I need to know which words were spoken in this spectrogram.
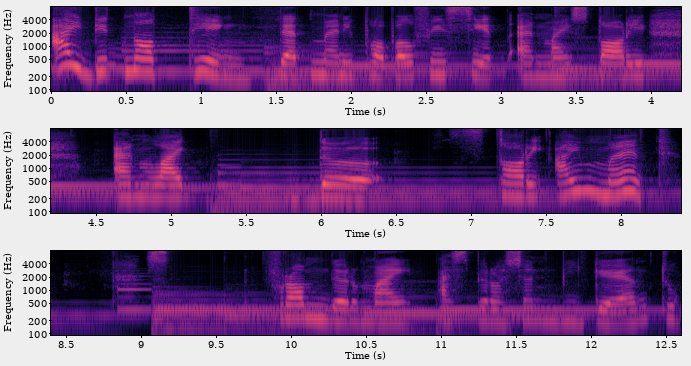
I did not think that many people visit and my story and like the story I made. From there, my aspiration began to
